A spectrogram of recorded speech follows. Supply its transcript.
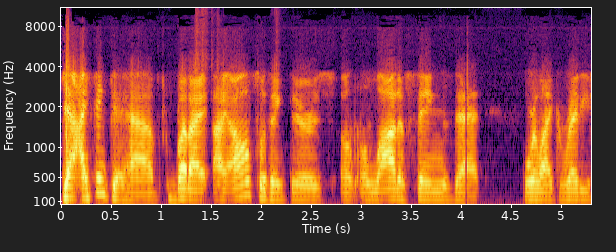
Yeah, I think they have, but I, I also think there's a, a lot of things that were like ready,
